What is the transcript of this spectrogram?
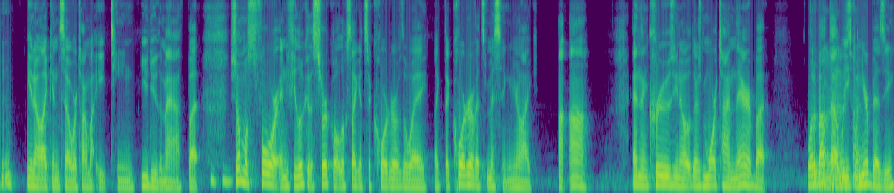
You know, like, and so we're talking about 18. You do the math, but Mm-hmm. she's almost four. And if you look at the circle, it looks like it's a quarter of the way, like the quarter of it's missing. And you're like, uh uh And then cruise, you know, there's more time there, but what about that week when you're busy?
